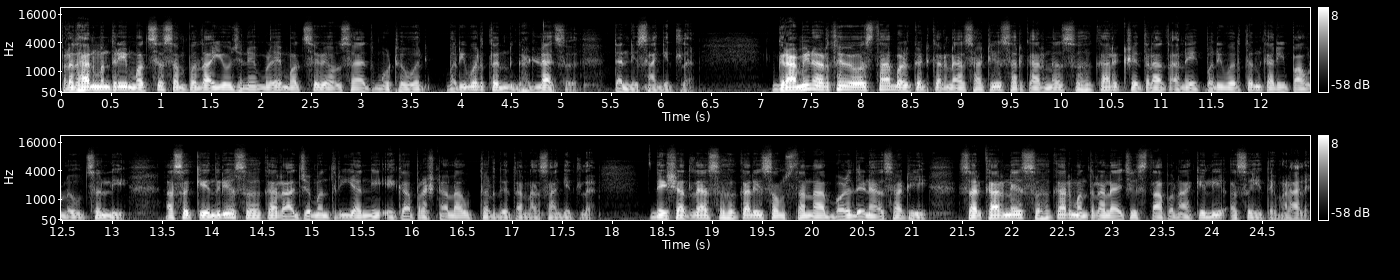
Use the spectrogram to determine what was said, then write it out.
प्रधानमंत्री मत्स्य संपदा योजनेमुळे मत्स्य व्यवसायात मोठं परिवर्तन घडल्याचं त्यांनी सांगितलं. ग्रामीण अर्थव्यवस्था बळकट करण्यासाठी सरकारनं सहकार क्षेत्रात अनेक परिवर्तनकारी पावलं उचलली असं केंद्रीय सहकार राज्यमंत्री यांनी एका प्रश्नाला उत्तर देताना सांगितलं. देशातल्या सहकारी संस्थांना बळ देण्यासाठी सरकारने सहकार मंत्रालयाची स्थापना केली असंही ते म्हणाले.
